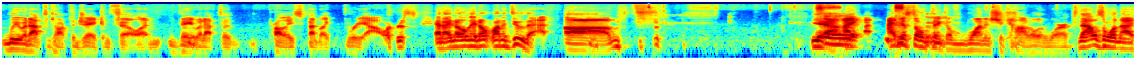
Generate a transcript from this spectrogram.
We would have to talk to Jake and Phil, and they would have to probably spend like three hours. And I know they don't want to do that. Um, yeah, So- I I just don't think of one in Chicago would work. That was the one I,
